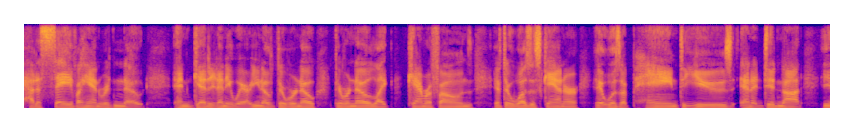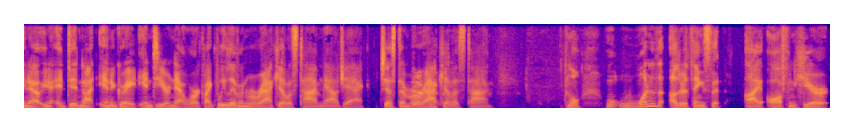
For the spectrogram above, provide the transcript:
how to save a handwritten note and get it anywhere. You know, there were no there were no like camera phones. If there was a scanner, it was a pain to use and it did not, you know, you know, it did not integrate into your network. Like we live in a miraculous time now, Jack. Just a miraculous time. Well, one of the other things that I often hear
